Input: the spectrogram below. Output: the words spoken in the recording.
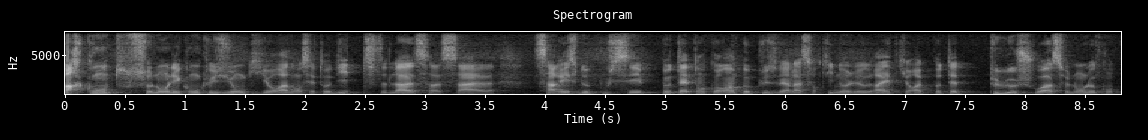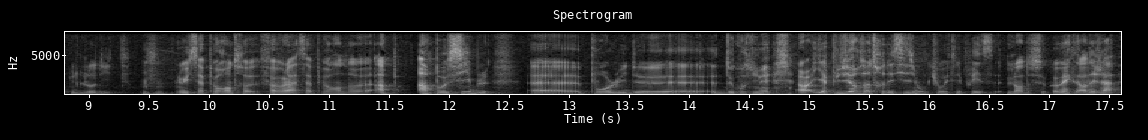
Par contre, selon les conclusions qu'il y aura dans cet audit, là, ça, ça- ça risque de pousser peut-être encore un peu plus vers la sortie de Noël qui aurait peut-être plus le choix selon le contenu de l'audit. Oui, ça peut rendre, enfin voilà, ça peut rendre imp- impossible euh, pour lui de, de continuer. Alors, il y a plusieurs autres décisions qui ont été prises lors de ce COMEX. Alors déjà,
